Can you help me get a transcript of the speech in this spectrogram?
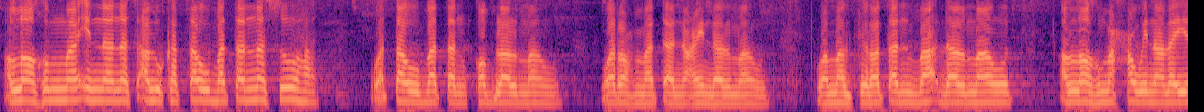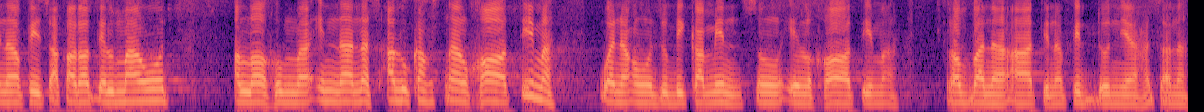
Allahumma inna nas'aluka taubatan nasuha wa taubatan qoblal maut wa rahmatan 'indal maut wa magfiratan ba'dal maut Allahumma hawin alaina fi sakaratil maut Allahumma inna nas'aluka husnal khatimah wa na'udzubika min su'il khatimah Rabbana atina fid dunya hasanah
